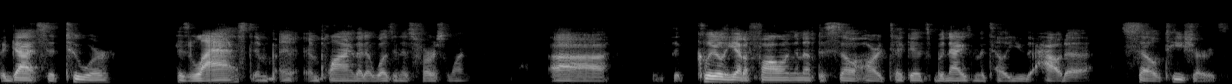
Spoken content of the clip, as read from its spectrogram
the guy said tour, his last, imp- implying that it wasn't his first one. Uh, clearly, he had a following enough to sell hard tickets, but now he's going to tell you how to sell T-shirts.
